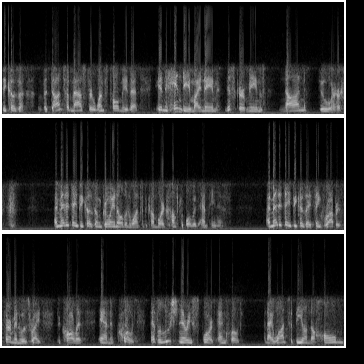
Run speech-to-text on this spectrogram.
because a Vedanta master once told me that in Hindi my name Nisker means non-doer. I meditate because I'm growing old and want to become more comfortable with emptiness. I meditate because I think Robert Thurman was right to call it an quote evolutionary sport end quote and I want to be on the home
